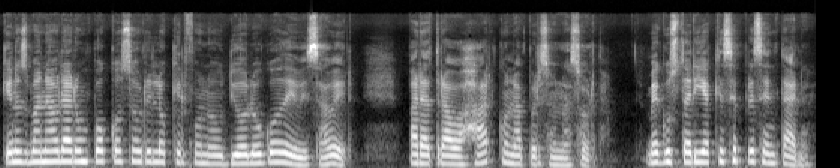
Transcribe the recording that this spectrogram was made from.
que nos van a hablar un poco sobre lo que el fonoaudiólogo debe saber para trabajar con la persona sorda. Me gustaría que se presentaran,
